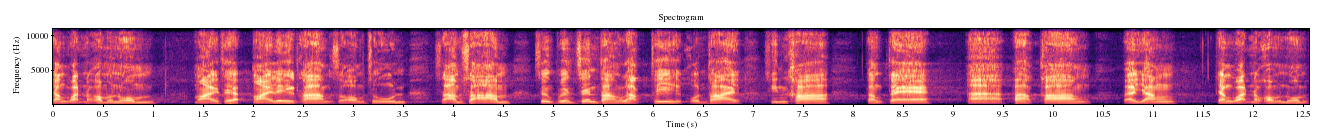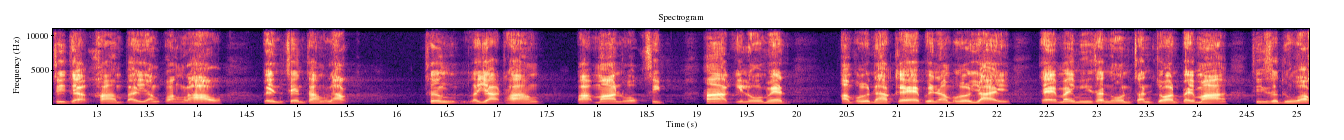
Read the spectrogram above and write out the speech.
จังหวัดนครพนมหมายหมายเลขทาง 2033 ซึ่งเป็นเส้นทางหลักที่ขนถ่ายสินค้าตั้งแต่ภาคกลางไปยังจังหวัดนครพนมที่จะข้ามไปยังฝั่งลาว เป็นเส้นทางหลัก ซึ่งระยะทางประมาณ 65 กิโลเมตรอำเภอนาแกเป็นอำเภอใหญ่ แต่ไม่มีถนนสัญจรไปมาที่สะดวก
